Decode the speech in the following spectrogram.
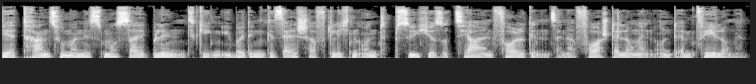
Der Transhumanismus sei blind gegenüber den gesellschaftlichen und psychosozialen Folgen seiner Vorstellungen und Empfehlungen.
